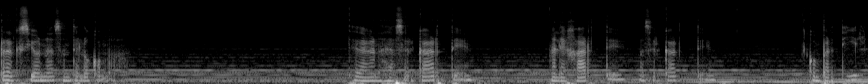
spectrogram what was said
reaccionas ante lo cómodo te da ganas de acercarte, alejarte, acercarte, compartir.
